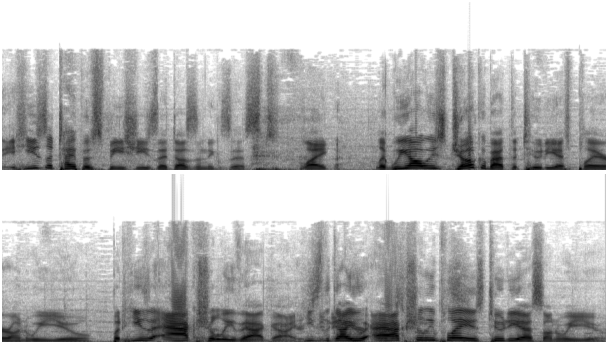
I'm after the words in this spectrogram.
he's a type of species that doesn't exist. like like we always joke about the 2DS player on Wii U, but he's actually that guy. You're He's the guy who actually votes. plays 2DS on Wii U.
